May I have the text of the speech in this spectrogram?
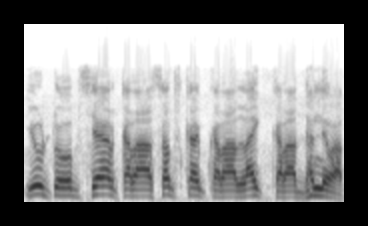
यूट्यूब शेअर करा सबस्क्राईब करा लाईक करा. धन्यवाद.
